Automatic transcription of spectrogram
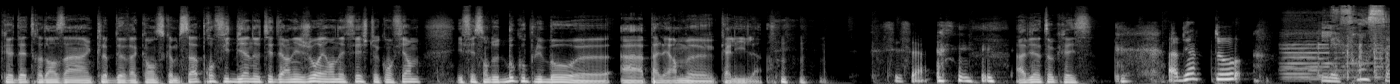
que d'être dans un club de vacances comme ça. Profite bien de tes derniers jours et en effet, je te confirme, il fait sans doute beaucoup plus beau euh, à Palerme qu'à Lille. C'est ça. À bientôt Chris. À bientôt. Les Français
